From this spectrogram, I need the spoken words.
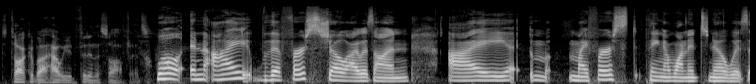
to talk about how he would fit in this offense. Well, and I, the first show I was on, I, m- my first thing I wanted to know was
